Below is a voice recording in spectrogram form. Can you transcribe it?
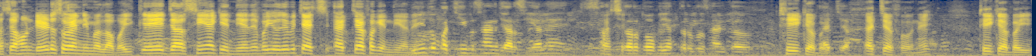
ਅੱਛਾ ਹੁਣ 150 ਐਨੀਮਲ ਆ ਬਾਈ। ਕਿ ਜਰਸੀਆਂ ਕਿੰਨੀਆਂ ਨੇ ਬਾਈ? ਉਹਦੇ ਵਿੱਚ ਐਚਐਫ ਕਿੰਨੀਆਂ ਨੇ? 20 ਤੋਂ 25% ਜਰਸੀਆਂ ਨੇ 70 ਤੋਂ 75% ਠੀਕ ਹੈ ਬਾਈ। HF ਐਚਐਫ ਨੇ। ਠੀਕ ਹੈ ਬਾਈ।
